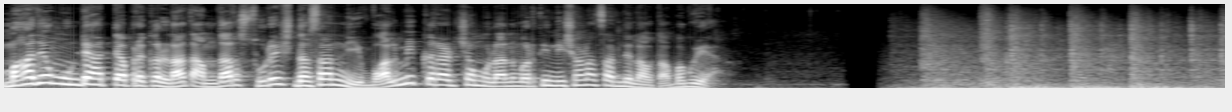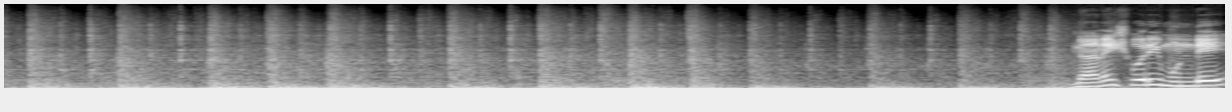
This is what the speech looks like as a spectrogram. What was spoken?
महादेव मुंडे हत्या प्रकरणात आमदार सुरेश धसांनी वाल्मिक कराडच्या मुलांवरती निशाणा साधलेला होता. बघूया. ज्ञानेश्वरी मुंडे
